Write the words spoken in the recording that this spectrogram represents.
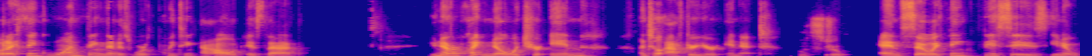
But I think one thing that is worth pointing out is that you never quite know what you're in until after you're in it. That's true. And so I think this is, you know,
